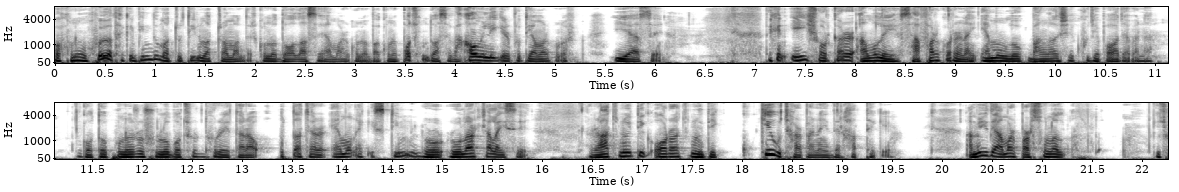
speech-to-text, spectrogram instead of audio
কখনো হয়েও থাকে বিন্দুমাত্র তিলমাত্র আমাদের কোনো দল আছে আমার কোনো বা কোনো পছন্দ আছে বা আওয়ামী লীগের প্রতি আমার কোনো ইয়ে আছে, দেখেন এই সরকারের আমলে সাফার করে নাই এমন লোক বাংলাদেশে খুঁজে পাওয়া যাবে না। গত পনেরো ষোলো বছর ধরে তারা অত্যাচার এমন এক স্টিম রোলার চালাইছে, রাজনৈতিক অরাজনৈতিক কেউ ছাড় পায় না এদের হাত থেকে। আমি যদি আমার পার্সোনাল কিছু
